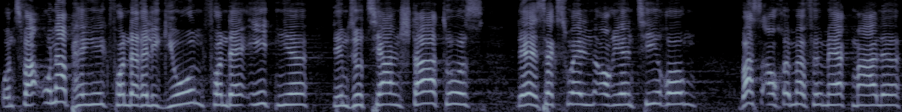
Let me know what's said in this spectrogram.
Und zwar unabhängig von der Religion, von der Ethnie, dem sozialen Status, der sexuellen Orientierung, was auch immer für Merkmale.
